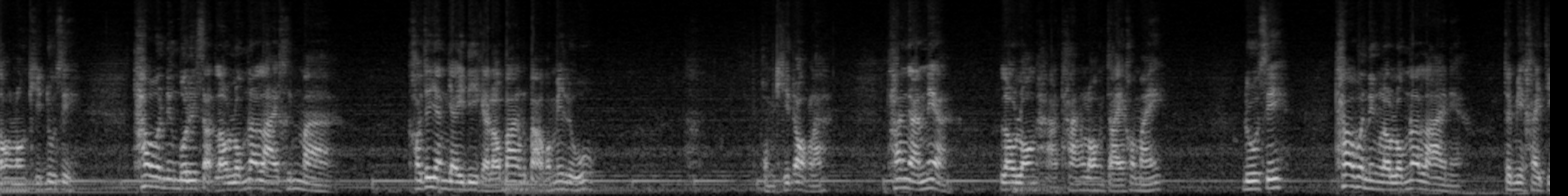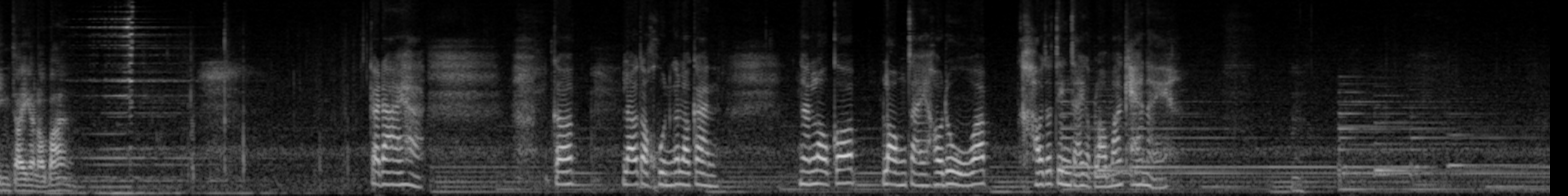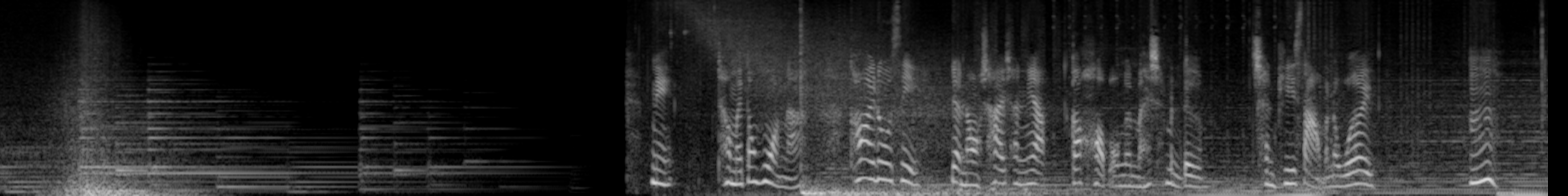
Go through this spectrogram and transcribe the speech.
ตองลองคิดดูสิ ถ้าวันหนึ่งบริษัทเราล้มละลายขึ้นมา เขาจะยังใยดีกับเราบ้างหรือเปล่าก็ไม่รู้ ผมคิดออกแล้วถ้างั้นเนี่ย เราลองหาทางลองใจเขาไหม ดูสิ ถ้าวันหนึ่งเราล้มละลายเนี่ย จะมีใครจริงใจกับเราบ้าง ก็ได้ค่ะ ก็แล้วแต่คุณก็แล้วกัน งั้นเราก็ลองใจเขาดูว่าเขาจะจริงใจกับเรามากแค่ไหน ไม่ต้องห่วงนะ คอยดูสิ เดี๋ยวน้องชายฉันเนี่ย ก็หอบเอาเงินมาให้ฉันเหมือนเดิม ฉันพี่สาวมันนะเว้ย อืม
